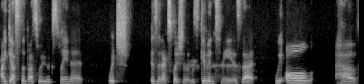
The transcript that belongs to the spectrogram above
I guess the best way to explain it, which is an explanation that was given to me, is that we all have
